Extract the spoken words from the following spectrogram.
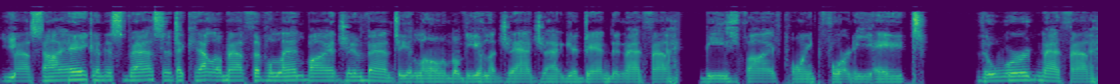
Yasayakanis Vasita Kalamatha Valambaya Jivanti Loma Vila Jajagadandanath, Bs 5.48. The word Natha,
